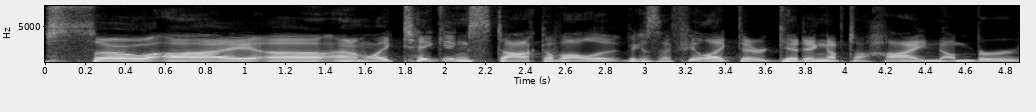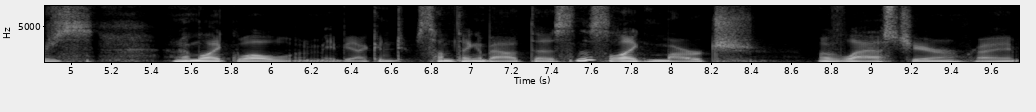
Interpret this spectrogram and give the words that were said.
So I uh, I'm like taking stock of all of it because I feel like they're getting up to high numbers, and I'm like, well, maybe I can do something about this. And this is like March of last year, right?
